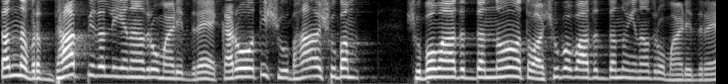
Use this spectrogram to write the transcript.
ತನ್ನ ವೃದ್ಧಾಪ್ಯದಲ್ಲಿ ಏನಾದರೂ ಮಾಡಿದರೆ, ಕರೋತಿ ಶುಭಾಶುಭಂ ಶುಭವಾದದ್ದನ್ನೋ ಅಥವಾ ಅಶುಭವಾದದ್ದನ್ನು ಏನಾದರೂ ಮಾಡಿದರೆ,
